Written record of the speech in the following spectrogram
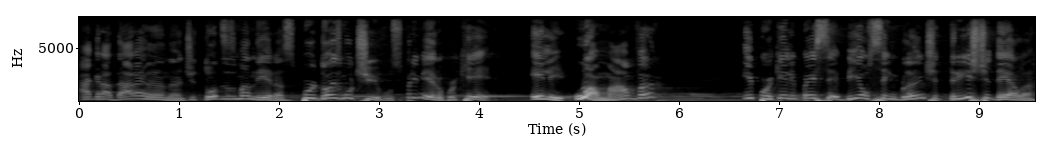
agradar a Ana de todas as maneiras, por dois motivos. Primeiro, porque ele o amava e porque ele percebia o semblante triste dela,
